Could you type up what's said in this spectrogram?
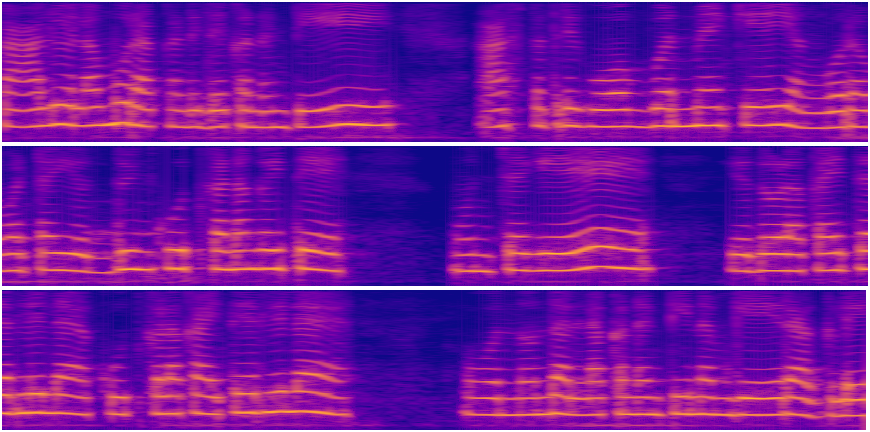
ಕಾಲು ಎಲ್ಲ ಮುರಾಕೊಂಡಿದ್ದೆ ಕಣಂಟಿ ಆಸ್ಪತ್ರೆಗೆ ಹೋಗಿ ಬಂದ್ಮೇಕೆ ಹೆಂಗೋರ ಒಟ್ಟ ಎದ್ದು ಹಿಂಗ್ ಕೂತ್ಕೊಂಡಂಗೈತೆ. ಮುಂಚೆಗೆ ಎದೊಳಕಾಯ್ತಾ ಇರಲಿಲ್ಲ ಕೂತ್ಕೊಳಕಾಯ್ತಾ ಇರಲಿಲ್ಲ. ಒಂದೊಂದು ಅಲ್ಲ ಕಣಂಟಿ ನಮಗೆ ರಗ್ಳೆ.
